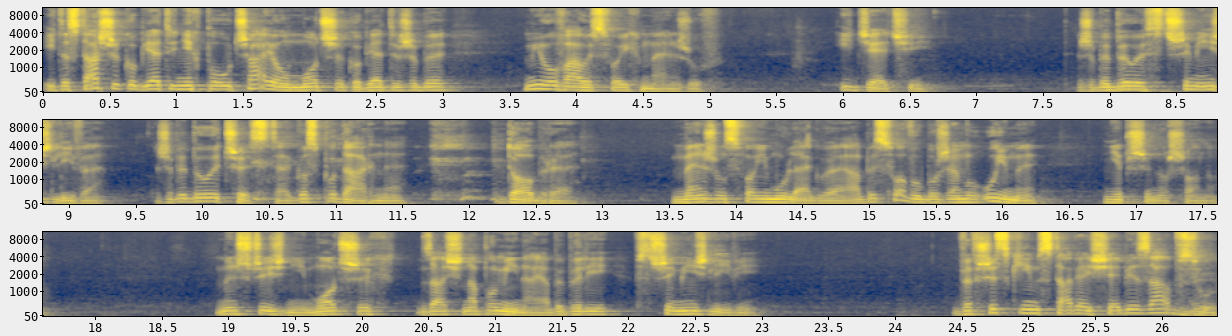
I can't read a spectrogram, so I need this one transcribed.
i te starsze kobiety niech pouczają młodsze kobiety, żeby miłowały swoich mężów i dzieci, żeby były wstrzemięźliwe, żeby były czyste, gospodarne, dobre, mężom swoim uległe, aby Słowu Bożemu ujmy nie przynoszono. Mężczyźni, młodszych zaś napominaj, aby byli wstrzemięźliwi. We wszystkim stawiaj siebie za wzór,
